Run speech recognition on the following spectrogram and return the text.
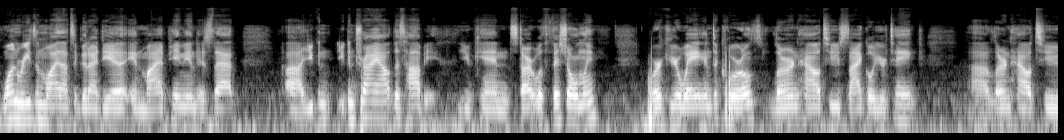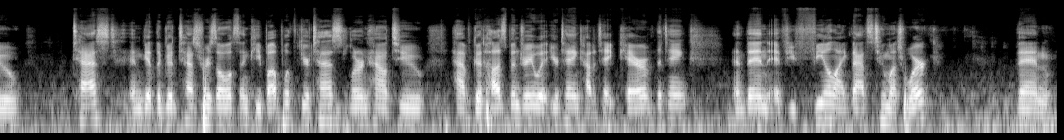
one reason why that's a good idea in my opinion is that uh, you can you can try out this hobby. You can start with fish only, work your way into corals, learn how to cycle your tank, uh, learn how to test and get the good test results and keep up with your tests. Learn how to have good husbandry with your tank, how to take care of the tank. And then if you feel like that's too much work, then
